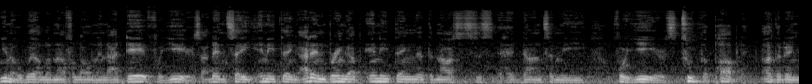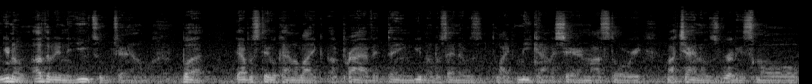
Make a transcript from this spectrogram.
you know, well enough alone. And I did for years. I didn't say anything. I didn't bring up anything that the narcissist had done to me for years to the public, other than, you know, other than the YouTube channel. But that was still kind of like a private thing. You know what I'm saying? It was like me kind of sharing my story. My channel was really small.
